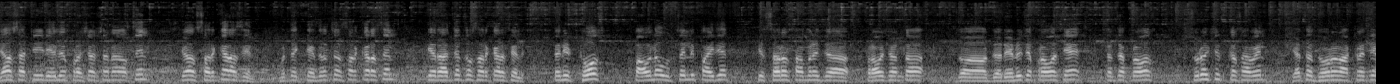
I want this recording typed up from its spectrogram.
यासाठी रेल्वे प्रशासन असेल किंवा सरकार असेल मग ते केंद्राचं सरकार असेल की राज्याचं सरकार असेल त्यांनी ठोस पावलं उचलली पाहिजेत की सर्वसामान्य ज- प्रवाशांचा रेल्वेचे प्रवासी आहे त्यांचा प्रवास सुरक्षित कसा होईल याचं धोरण आखण्याची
